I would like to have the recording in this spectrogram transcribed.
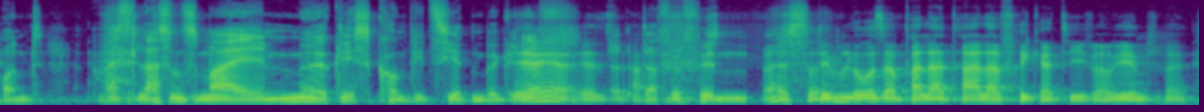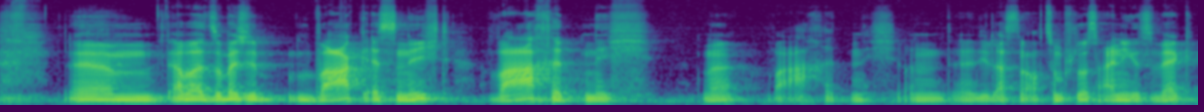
Und was, lass uns mal einen möglichst komplizierten Begriff ja, ja, äh, dafür finden. Weißt du? Stimmloser palataler Frikativ, auf jeden Fall. Ähm, aber zum Beispiel wag es nicht, wachet nicht. Ne? Wachet nicht. Und äh, die lassen auch zum Schluss einiges weg.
